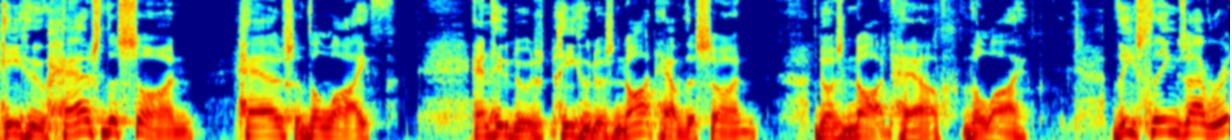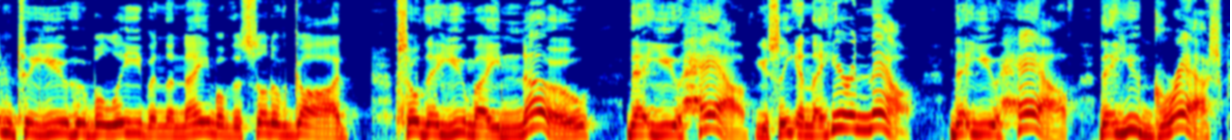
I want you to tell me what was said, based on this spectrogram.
He who has the Son has the life, and he, does, he who does not have the Son does not have the life. These things I've written to you who believe in the name of the Son of God, so that you may know that you have, you see, in the here and now, that you have, that you grasp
